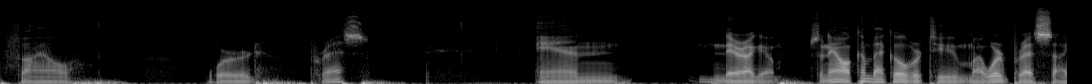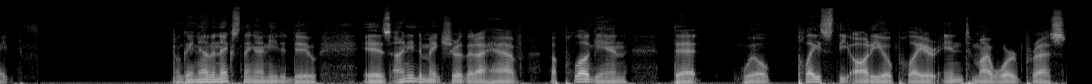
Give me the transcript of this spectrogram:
file WordPress and there I go. So now I'll come back over to my WordPress site Okay, now the next thing I need to do is I need to make sure that I have a plugin that will place the audio player into my WordPress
